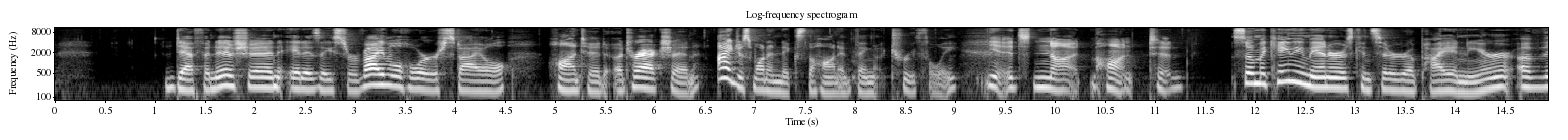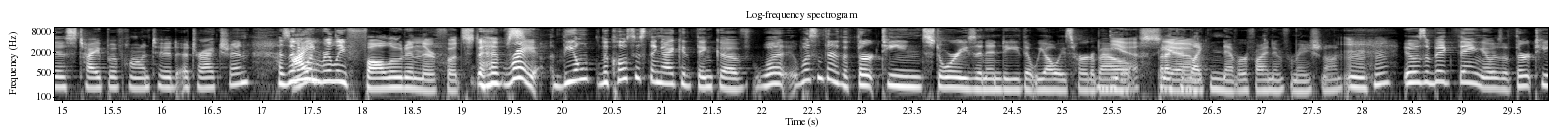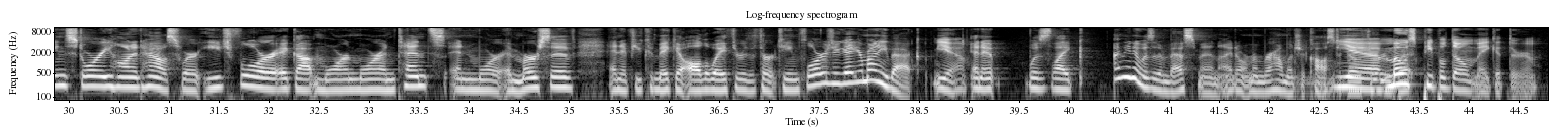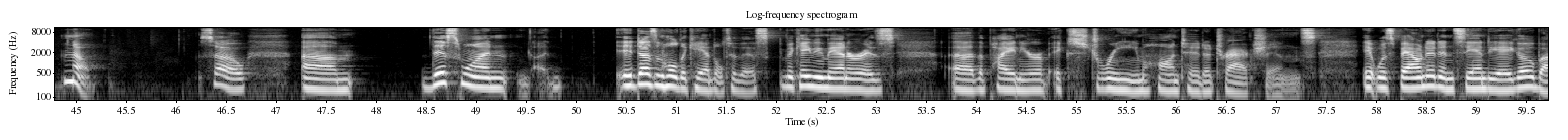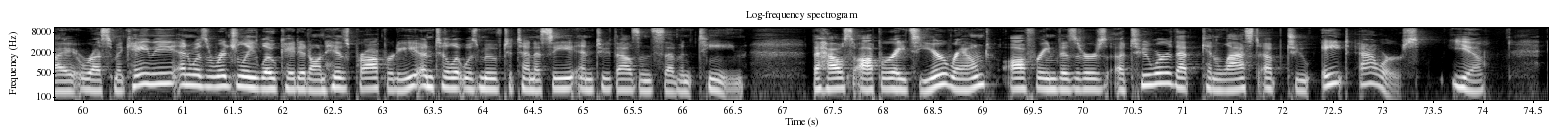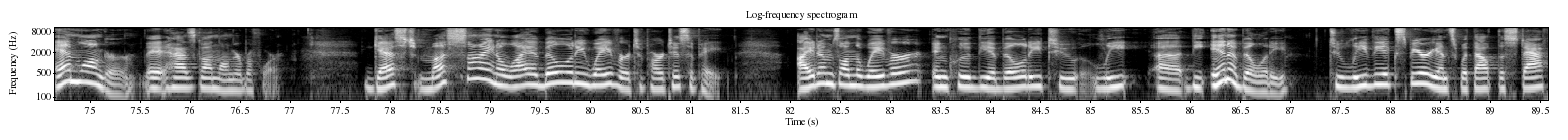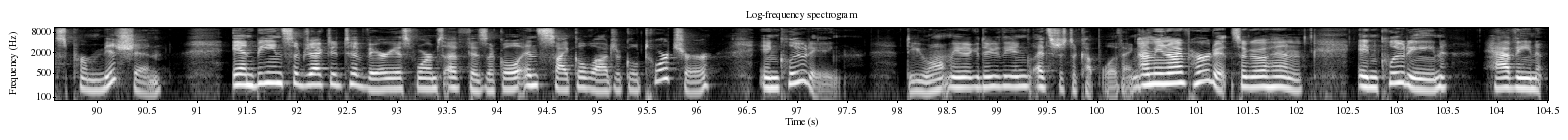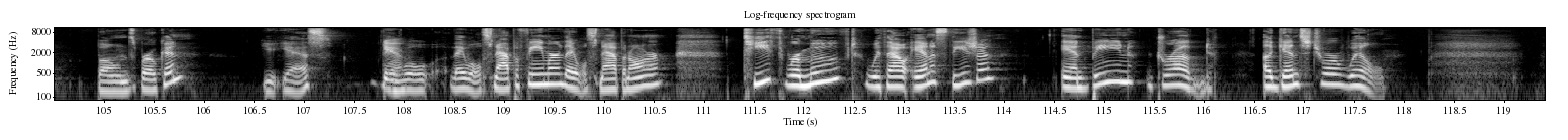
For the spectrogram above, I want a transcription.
definition, it is a survival horror style haunted attraction. I just want to nix the haunted thing, truthfully. Yeah, it's not haunted. So McKamey Manor is considered a pioneer of this type of haunted attraction. Has anyone really followed in their footsteps? Right. The the closest thing I could think of what wasn't there the 13 stories in Indy that we always heard about Yes, but I could like never find information on. Mm-hmm. It was a big thing. It was a 13 story haunted house where each floor it got more and more intense and more immersive and if you can make it all the way through the 13 floors you get your money back. Yeah. And it was like I mean it was an investment. I don't remember how much it cost to Yeah, go through. most people don't make it through. No. So, um, this one, it doesn't hold a candle to this. McKamey Manor is uh, the pioneer of extreme haunted attractions. It was founded in San Diego by Russ McKamey and was originally located on his property until it was moved to Tennessee in 2017. The house operates year round, offering visitors a tour that can last up to eight hours Yeah. and longer. It has gone longer before. Guests must sign a liability waiver to participate. Items on the waiver include the ability to leave, uh, the inability to leave the experience without the staff's permission, and being subjected to various forms of physical and psychological torture, including. Do you want me to do the? It's just a couple of things I mean, I've heard it, so go ahead. including having bones broken. You, yes, they Yeah. will. They will snap a femur. They will snap an arm. Teeth removed without anesthesia, and being drugged against your will.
